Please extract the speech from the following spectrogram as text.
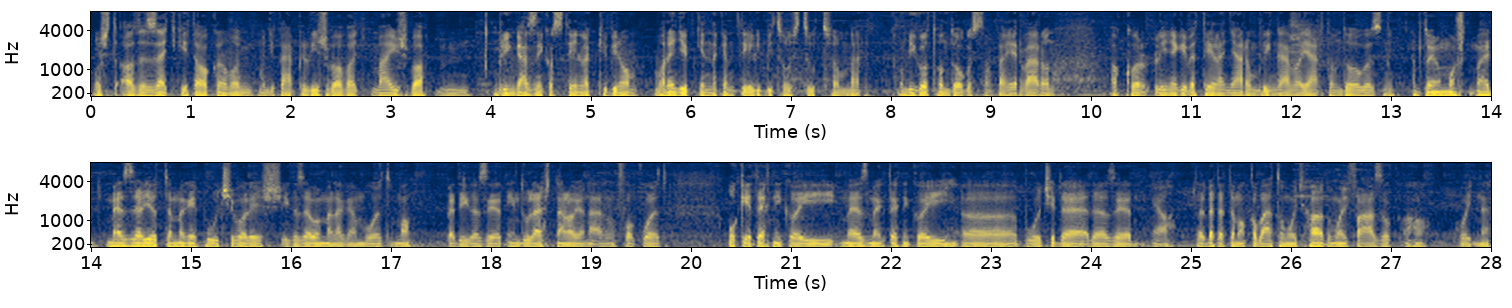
Most az az egy-két alkalom, amit mondjuk áprilisban vagy májusban mm, bringáznék, azt tényleg kibírom. Van egyébként nekem téli bicós cuccom, mert amíg otthon dolgoztam Fehérváron, akkor lényegében télen-nyáron bringával jártam dolgozni. Nem tudom, most egy mezzel jöttem meg egy pulcsival, és igazából melegem volt ma, pedig azért indulásnál olyan 3 fok volt. Oké, okay, technikai mez, meg technikai uh, pulcsi, de, de azért, ja, tehát betettem a kabátom, hogy ha hogy fázok, aha, hogy ne.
